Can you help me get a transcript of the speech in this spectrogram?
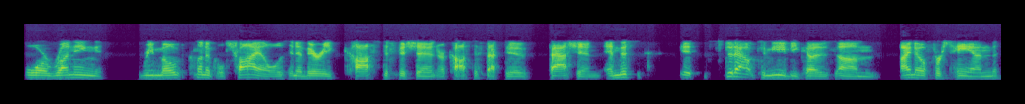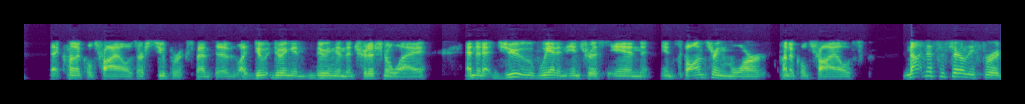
or running remote clinical trials in a very cost efficient or cost effective fashion. And this it stood out to me because um, I know firsthand that clinical trials are super expensive, like do, doing it doing them the traditional way. And then at Joovv, we had an interest in in sponsoring more clinical trials, not necessarily for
